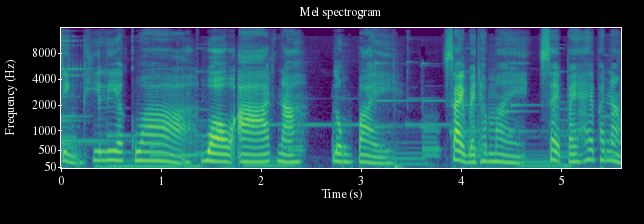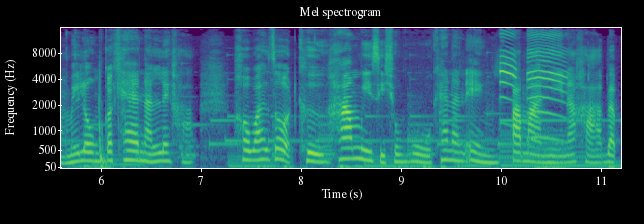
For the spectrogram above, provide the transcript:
สิ่งที่เรียกว่า wall art นะ ลงไป ใส่ไปทำไม ใส่ไปให้ผนังไม่ลงก็แค่นั้นเลยค่ะ เพราะว่าโจทย์คือห้ามมีสีชมพูแค่นั้นเองประมาณนี้นะคะ แบบ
